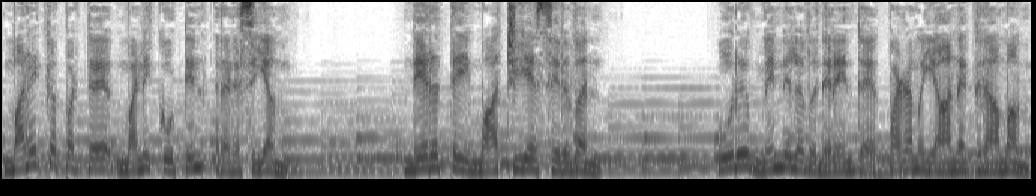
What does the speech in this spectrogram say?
மறைக்கப்பட்ட மணிக்கூட்டின் ரகசியம் நேரத்தை மாற்றிய சிறுவன். ஒரு மின்னிலவு நிறைந்த பழமையான கிராமம்.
